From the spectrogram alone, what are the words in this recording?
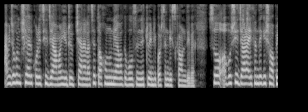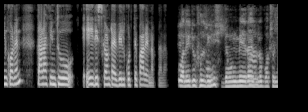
আমি যখন শেয়ার করেছি যে আমার ইউটিউব চ্যানেল আছে তখন উনি আমাকে বলছেন যে টোয়েন্টি পার্সেন্ট ডিসকাউন্ট দেবে। সো অবশ্যই যারা এখান থেকে শপিং করেন তারা কিন্তু এই ডিসকাউন্ট অ্যাভেল করতে পারেন আপনারা। কোয়ালিটি ফুল জিনিস যেমন মেয়েরা হ্যাঁ। এগুলো পছন্দ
